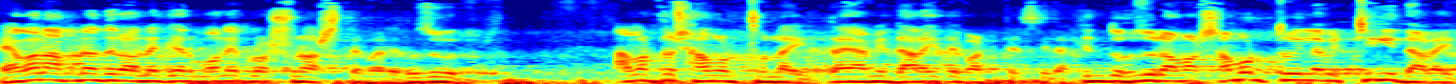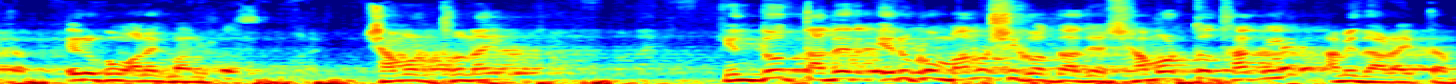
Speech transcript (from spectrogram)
এখন আপনাদের অনেকের মনে প্রশ্ন আসতে পারে, হুজুর, আমার তো সামর্থ্য নাই, তাই আমি দাঁড়াইতে পারতেছি না। কিন্তু হুজুর, আমার সামর্থ্য হইলে আমি ঠিকই দাঁড়াইতাম। এরকম অনেক মানুষ আছে। সামর্থ্য নাই। কিন্তু তাদের এরকম মানসিকতা যে সামর্থ্য থাকলে আমি দাঁড়াইতাম।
